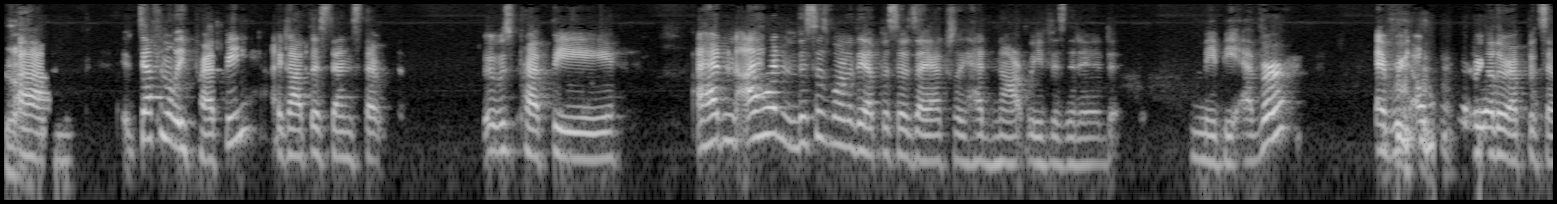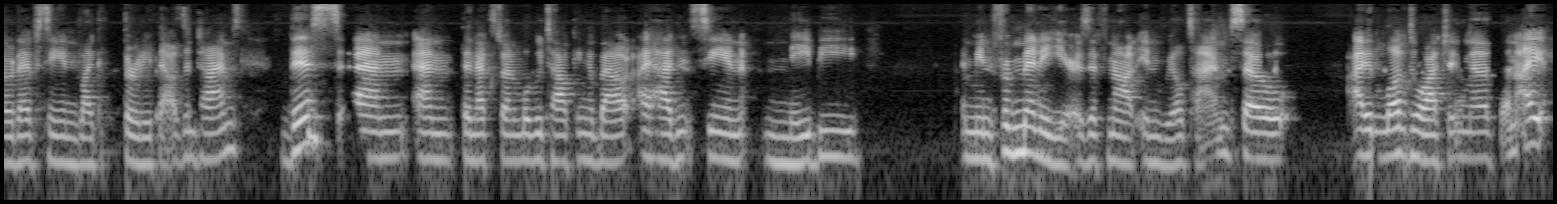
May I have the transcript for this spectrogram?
Yeah. Um, definitely preppy. I got the sense that it was preppy. I hadn't. I hadn't. This is one of the episodes I actually had not revisited, maybe ever. Every almost every other episode I've seen like thirty thousand times. This and and the next one we'll be talking about I hadn't seen maybe I mean, for many years, if not in real time. So I loved watching this, and I,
